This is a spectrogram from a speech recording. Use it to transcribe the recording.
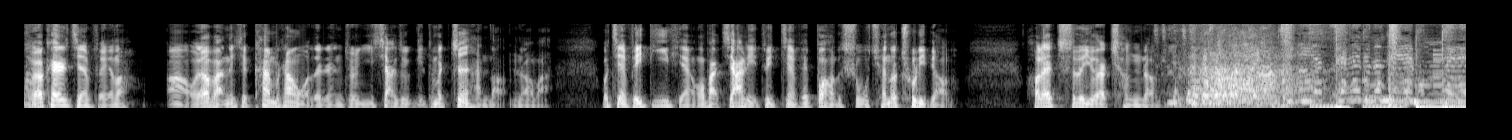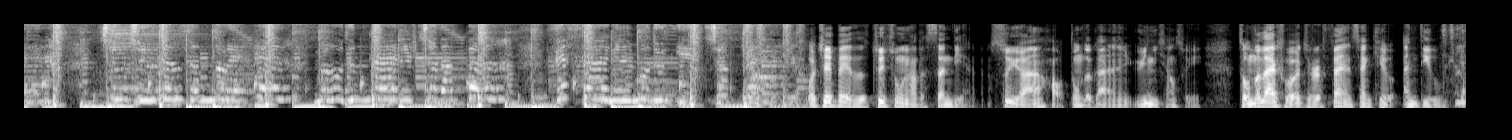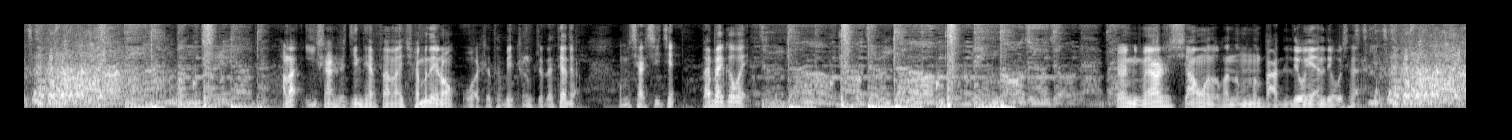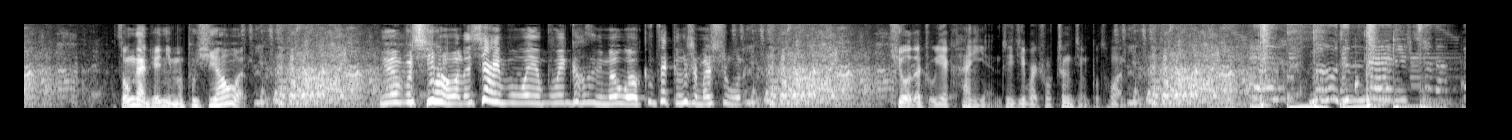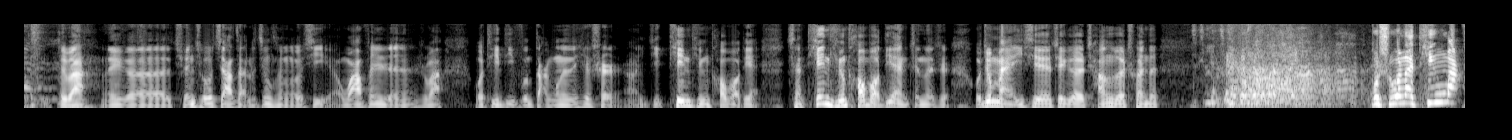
我要开始减肥了啊！我要把那些看不上我的人，就是一下就给他们震撼到，你知道吧？我减肥第一天，我把家里对减肥不好的食物全都处理掉了。后来吃的有点撑着了。我这辈子最重要的三点：岁月安好，懂得感恩，与你相随。总的来说就是 fine，thank you，and you。好了，以上是今天番外全部内容。我是特别正直的调调，我们下期见，拜拜，各位。就是你们要是想我的话，能不能把留言留起来？总感觉你们不需要我了，你们不需要我了。下一步我也不会告诉你们我在更什么书了。去我的主页看一眼，这几本书正经不错呢。对吧？那个全球加载了惊悚游戏《挖坟人》是吧？我替地府打工的那些事儿啊，以及天庭淘宝店。像天庭淘宝店真的是，我就买一些这个嫦娥穿的。不说了，听吧。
